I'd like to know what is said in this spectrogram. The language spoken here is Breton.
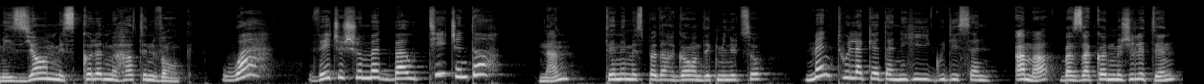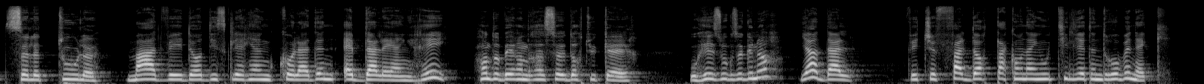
Me zian me skolet me harten vank. Wa, veche chomet baou ti, gento? Nan, tene mes pad ar gant dek minut so? Men tou laket an hi goudisen. Ama, ba zakon me jileten, selet tou le. Mat ve dor disklerian koladen eb dale an re. Hando ber an drase dor tu kaer. O hezouk zo genor? Ya dal, veche fal dor takon an outiliet an drobenek.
